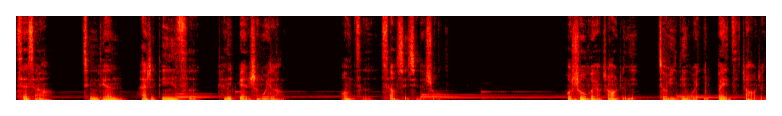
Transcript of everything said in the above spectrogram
谢谢了，今天还是第一次看你变身为狼。”王子笑嘻嘻地说：“我说过要罩着你，就一定会一辈子罩着你，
